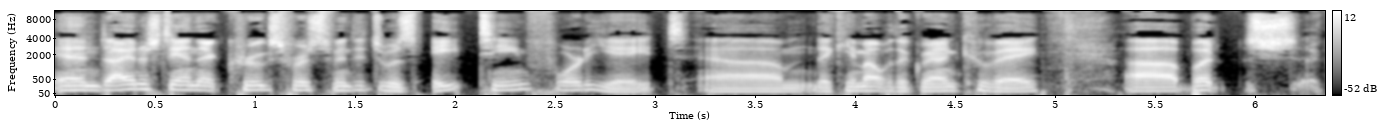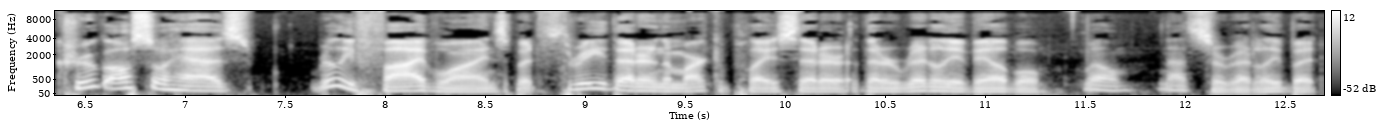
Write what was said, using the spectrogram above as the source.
And I understand that Krug's first vintage was 1848. Um, they came out with a Grand Cuvée. Uh, but Sh- Krug also has really five wines, but three that are in the marketplace that are that are readily available. Well, not so readily, but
